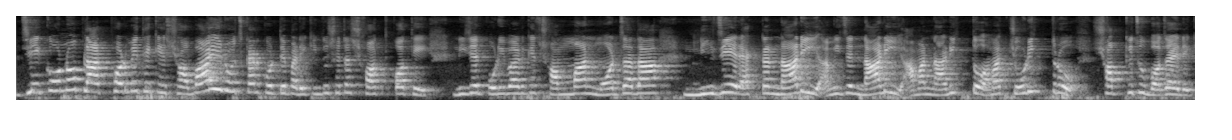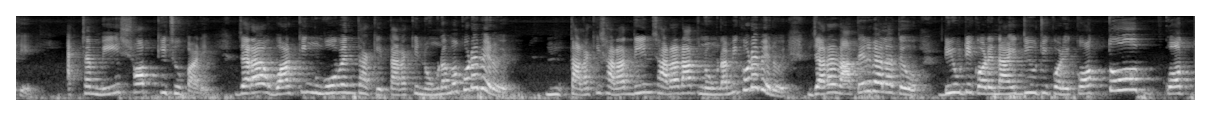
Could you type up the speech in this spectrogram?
যে কোনো প্ল্যাটফর্মে থেকে সবাই রোজগার করতে পারে, কিন্তু সেটা সৎ পথে। নিজের পরিবারকে সম্মান, মর্যাদা, নিজের একটা নারী, আমি যে নারী, আমার নারীত্ব, আমার চরিত্র সব কিছু বজায় রেখে। একটা মেয়ে সব কিছু পারে। যারা ওয়ার্কিং ওমেন থাকে, তারা কি নোংরামো করে বেরোয়? তারা কি সারা দিন সারা রাত নোংরামি করে বেরোয়? যারা রাতের বেলাতেও ডিউটি করে নাইট ডিউটি করে, কত কত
